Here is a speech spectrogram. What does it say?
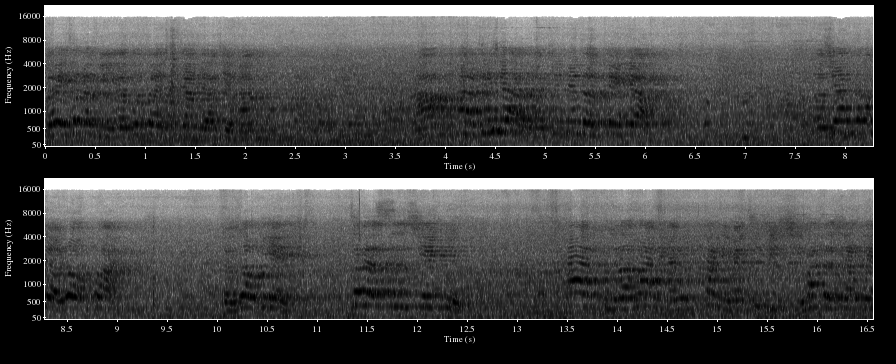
所以这个米的部分这样了解吗？好，那接下来我们今天的配料，有香菇，有肉块，有肉片，这个是鲜骨。那骨的话，你们看你们自己喜欢的香料，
